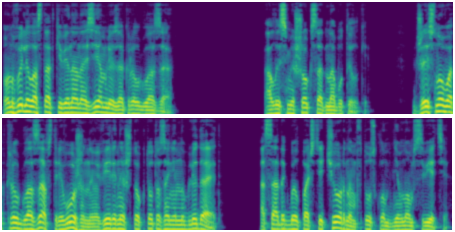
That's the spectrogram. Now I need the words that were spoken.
Он вылил остатки вина на землю и закрыл глаза. Алый смешок со дна бутылки. Джей снова открыл глаза, встревоженный, уверенный, что кто-то за ним наблюдает. Осадок был почти черным в тусклом дневном свете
